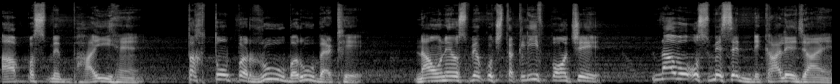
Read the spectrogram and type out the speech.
آپس میں بھائی ہیں، تختوں پر رو برو بیٹھے۔ نہ انہیں اس میں کچھ تکلیف پہنچے، نہ وہ اس میں سے نکالے جائیں۔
